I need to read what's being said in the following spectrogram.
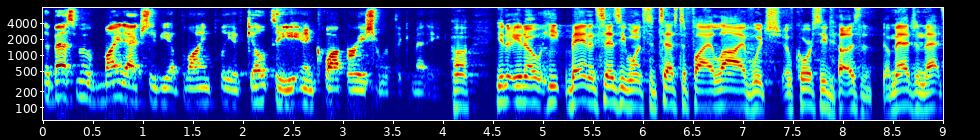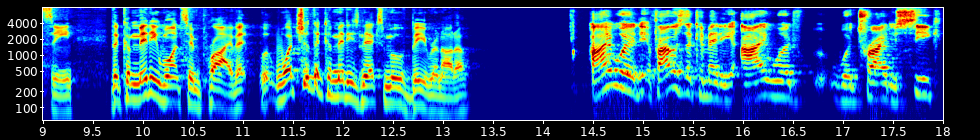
The best move might actually be a blind plea of guilty in cooperation with the committee. Huh. You know, you know, he, Bannon says he wants to testify live, which of course he does. Imagine that scene. The committee wants him private. What should the committee's next move be, Renato? I would, if I was the committee, I would would try to seek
